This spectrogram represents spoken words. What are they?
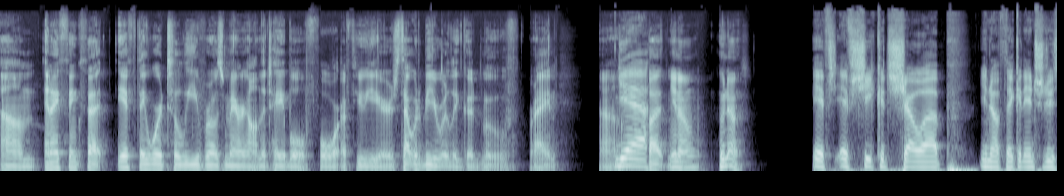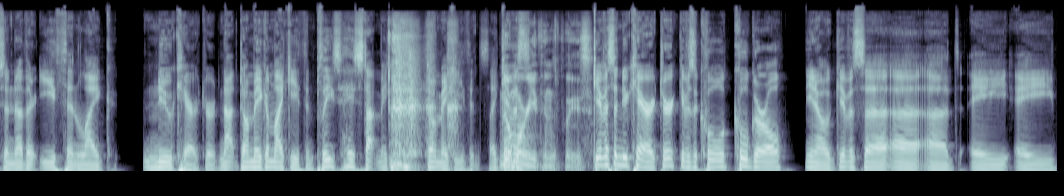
Um, and I think that if they were to leave Rosemary on the table for a few years, that would be a really good move, right? Um, Yeah. But, you know, who knows? if if she could show up, you know, if they could introduce another Ethan like new character, not don't make him like Ethan, please. Hey, stop making don't make Ethan's like No more Ethans, please. give us a new character, give us a cool cool girl, you know, give us a a a a,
